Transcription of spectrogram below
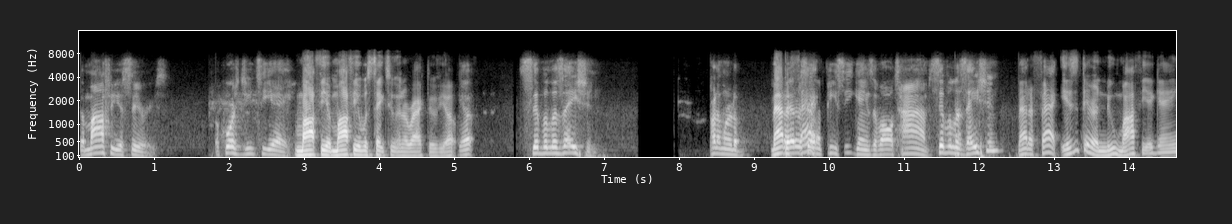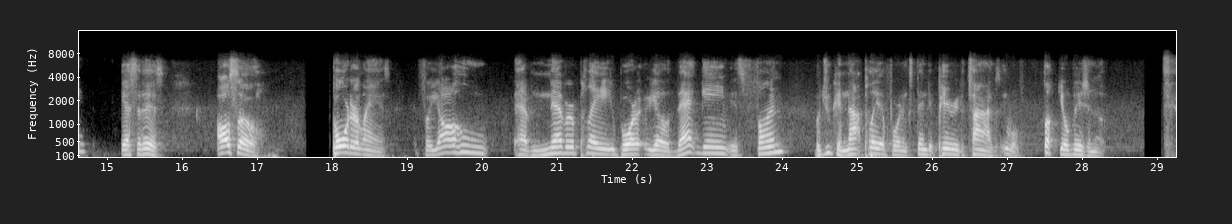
The Mafia series, of course, GTA, Mafia. Mafia was Take Two Interactive. Yep. Yep. Civilization, probably one of the Matter better of fact, selling PC games of all time. Civilization, matter of fact, isn't there a new Mafia game? Yes, it is. Also, Borderlands. For y'all who have never played Border, yo, that game is fun, but you cannot play it for an extended period of time because it will fuck your vision up.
